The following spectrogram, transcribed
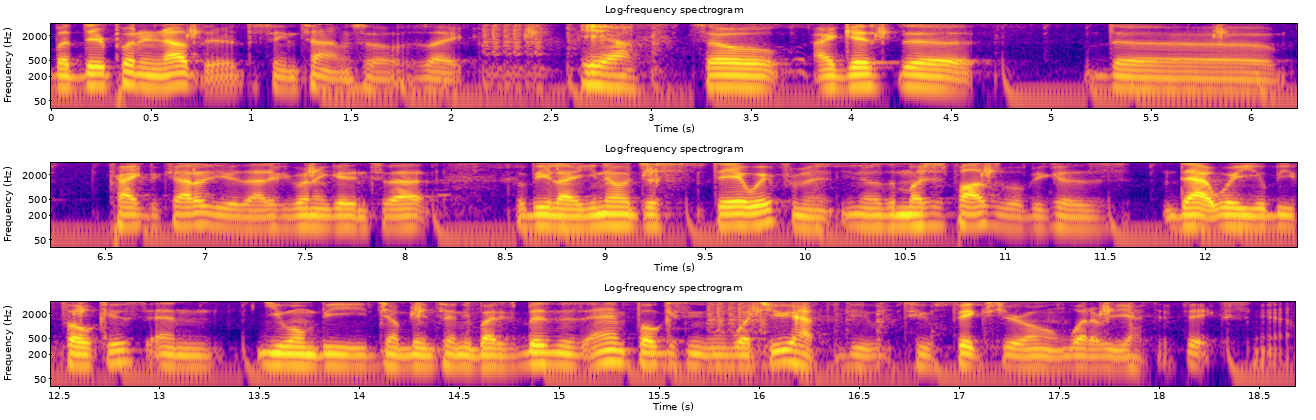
but they're putting it out there at the same time. So it's like, Yeah, so I guess the the practicality of that, if you want to get into that, would be like you know just stay away from it, you know, as much as possible because that way you'll be focused and you won't be jumping into anybody's business and focusing on what you have to do to fix your own whatever you have to fix, you know.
